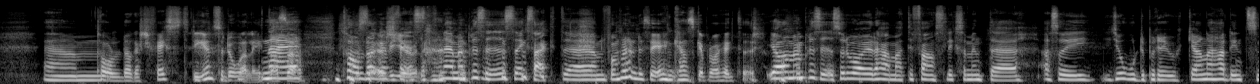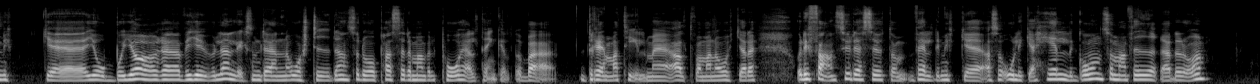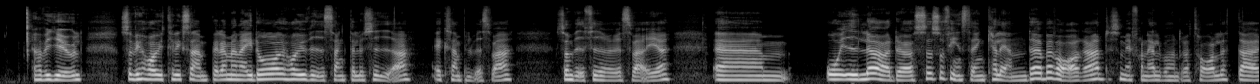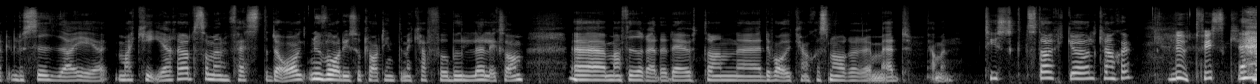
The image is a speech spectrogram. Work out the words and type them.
Um, 12 dagars fest, det är ju inte så dåligt. Nej, alltså, 12 dagars fest. Nej men precis, exakt. Um, får man ändå säga en ganska bra högtid. ja men precis, och det var ju det här med att det fanns liksom inte, alltså jordbrukarna hade inte så mycket mycket jobb att göra över julen, liksom den årstiden. Så då passade man väl på helt enkelt och bara drämma till med allt vad man orkade. Och det fanns ju dessutom väldigt mycket, alltså olika helgon som man firade då över jul. Så vi har ju till exempel, jag menar idag har ju vi Sankta Lucia exempelvis va, som vi firar i Sverige. Um, och i Lödöse så finns det en kalender bevarad som är från 1100-talet där Lucia är markerad som en festdag. Nu var det ju såklart inte med kaffe och bulle liksom. Mm. man firade det utan eh, det var ju kanske snarare med ja, men, tyskt starköl kanske. Lutfisk?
